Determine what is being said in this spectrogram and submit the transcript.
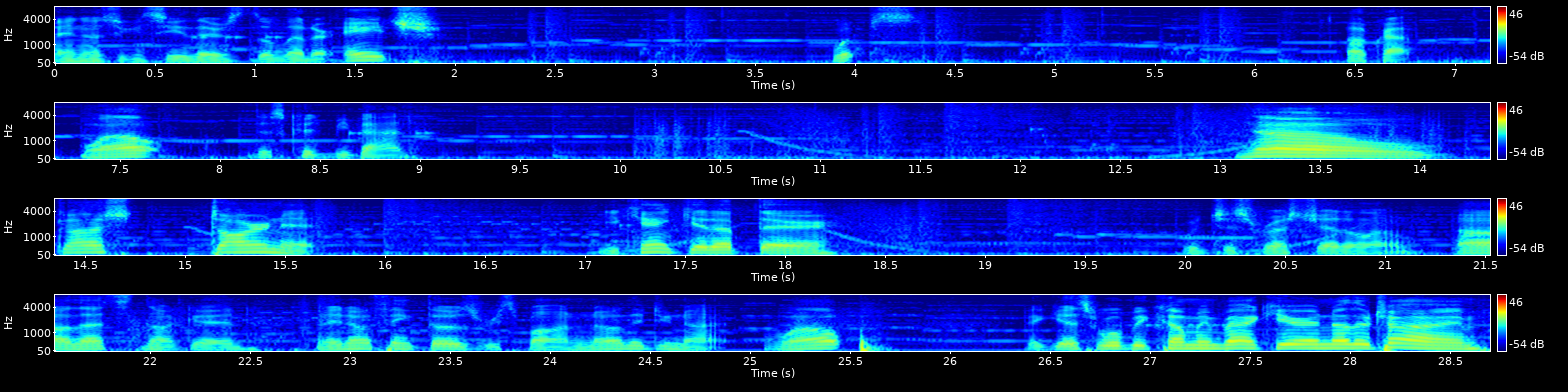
And as you can see, there's the letter H. Whoops. Oh crap. Well, this could be bad. No! Gosh darn it. You can't get up there with just Rush Jet alone. Oh, that's not good. And I don't think those respawn. No, they do not. Welp. I guess we'll be coming back here another time.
